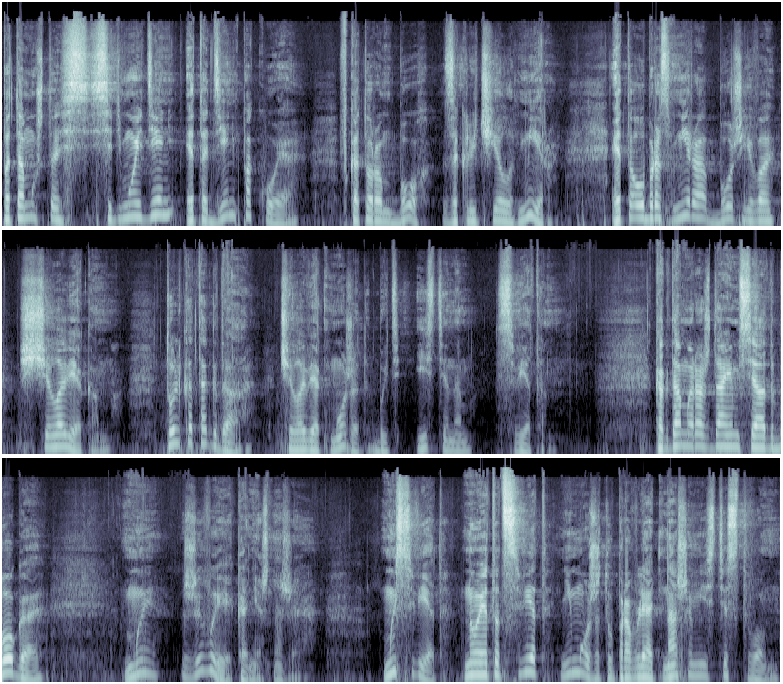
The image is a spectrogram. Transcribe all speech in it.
Потому что седьмой день – это день покоя, в котором Бог заключил мир. Это образ мира Божьего с человеком. Только тогда человек может быть истинным светом. Когда мы рождаемся от Бога, мы живые, конечно же. Мы свет, но этот свет не может управлять нашим естеством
